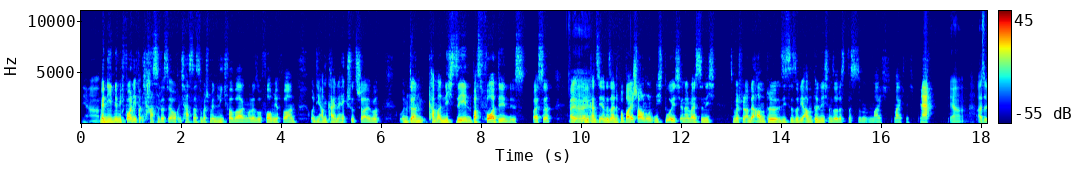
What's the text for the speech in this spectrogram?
Ja. Wenn die nämlich vor dir fahren, ich hasse das ja auch. Ich hasse das zum Beispiel, wenn Lieferwagen oder so vor mir fahren und die haben keine Heckschutzscheibe und mhm. dann kann man nicht sehen, was vor denen ist, weißt du? Weil, äh. weil, du kannst nicht an der Seite vorbeischauen und nicht durch. Und dann weißt du nicht, zum Beispiel an der Ampel, siehst du so die Ampel nicht und so, das, das mag, ich, mag ich nicht. Na. Ja, also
